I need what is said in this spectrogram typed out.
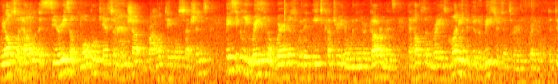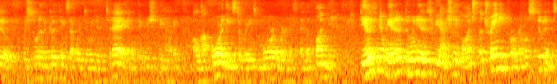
We also held a series of local cancer moonshot roundtable sessions, basically raising awareness within each country and within their governments that helps them raise money to do the research that's very critical to do, which is one of the good things that we're doing here today. And I think we should be having a lot more of these to raise more awareness and the funding. The other thing that we ended up doing is we actually launched a training program of students.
